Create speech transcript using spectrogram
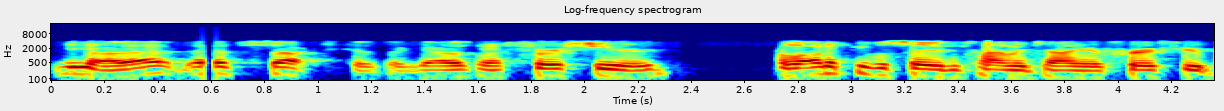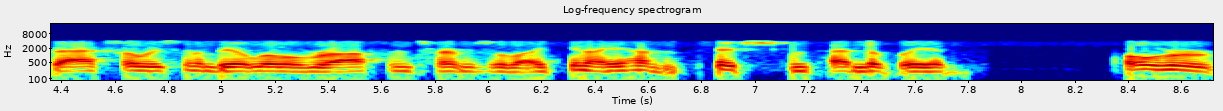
You know that that sucked because like that was my first year. A lot of people say in Tommy John, your first year back's always going to be a little rough in terms of like you know you haven't pitched competitively in over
